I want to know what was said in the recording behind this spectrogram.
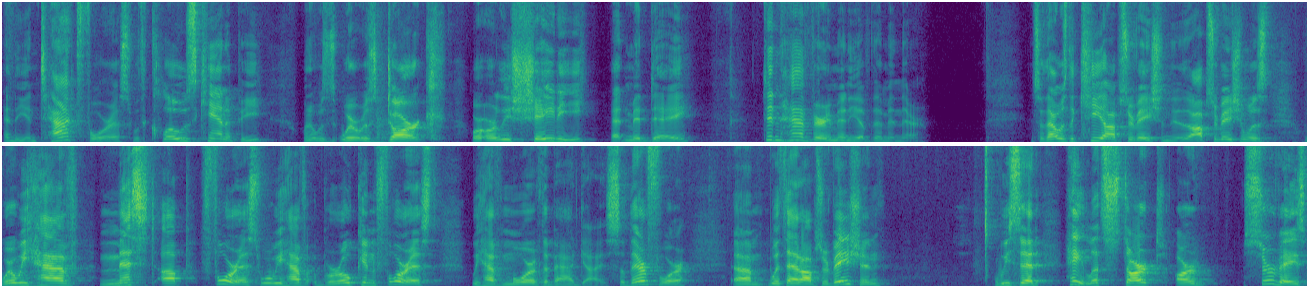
And the intact forest with closed canopy, when it was, where it was dark or, or at least shady at midday, didn't have very many of them in there. So that was the key observation. The observation was where we have messed up forest, where we have broken forest, we have more of the bad guys. So therefore, um, with that observation, we said, hey, let's start our surveys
